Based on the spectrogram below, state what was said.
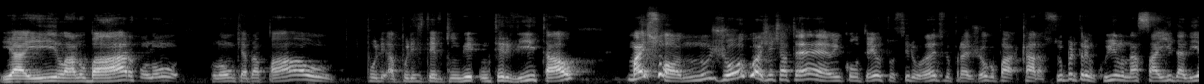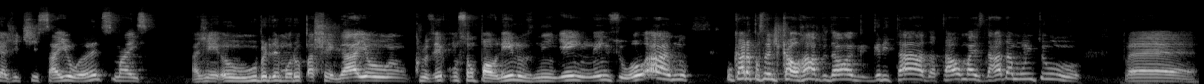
E aí lá no bar rolou, rolou um quebra-pau, a polícia teve que intervir e tal. Mas só, no jogo a gente até eu encontrei o torcido antes do pré-jogo, cara, super tranquilo. Na saída ali a gente saiu antes, mas a gente, o Uber demorou para chegar e eu cruzei com São Paulinos, ninguém nem zoou. Ah, no, o cara passando de carro rápido, dá uma gritada tal, mas nada muito. É,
